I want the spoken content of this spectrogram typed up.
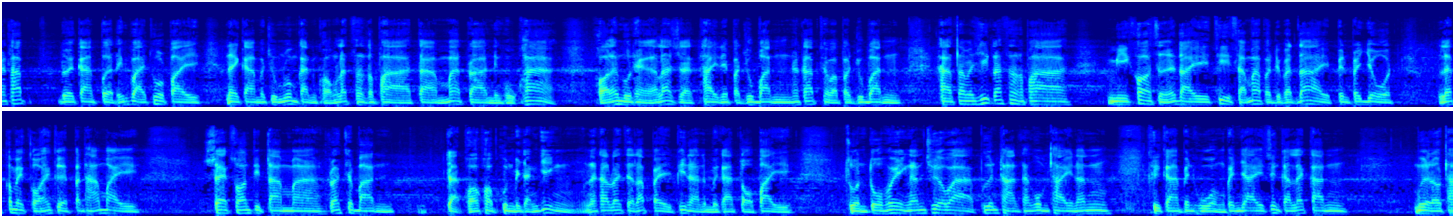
นะครับ โดยการเปิดอภิปรายทั่วไปในการประชุมร่วมกันของรัฐสภาตามมาตรา 165 ของรัฐธรรมนูญแห่งราชอาณาจักรไทยในปัจจุบันนะครับฉบับปัจจุบันหากสมาชิกรัฐสภามีข้อเสนอใดที่สามารถปฏิบัติได้เป็นประโยชน์ และก็ไม่ก่อให้เกิดปัญหาใหม่ แทรกซ้อนติดตามมารัฐบาลจะขอขอบคุณเป็นอย่างยิ่งนะครับ และจะรับไปพิจารณาดำเนินการต่อไป ส่วนตัวผมเองนั้นเชื่อว่าพื้นฐานสังคมไทยนั้น คือการเป็นห่วงเป็นใยซึ่งกันและกันเมื่อเราท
